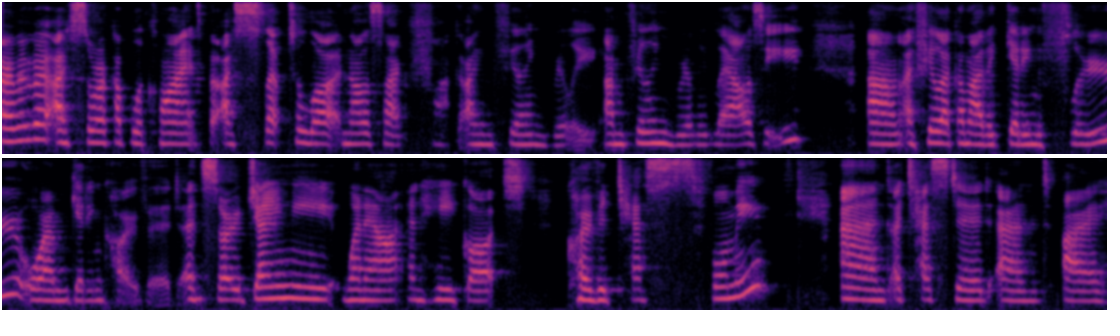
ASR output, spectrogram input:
I remember I saw a couple of clients, but I slept a lot, and I was like, "Fuck, I'm feeling really, I'm feeling really lousy." Um, I feel like I'm either getting the flu or I'm getting COVID. And so Jamie went out and he got COVID tests for me and I tested, and I,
